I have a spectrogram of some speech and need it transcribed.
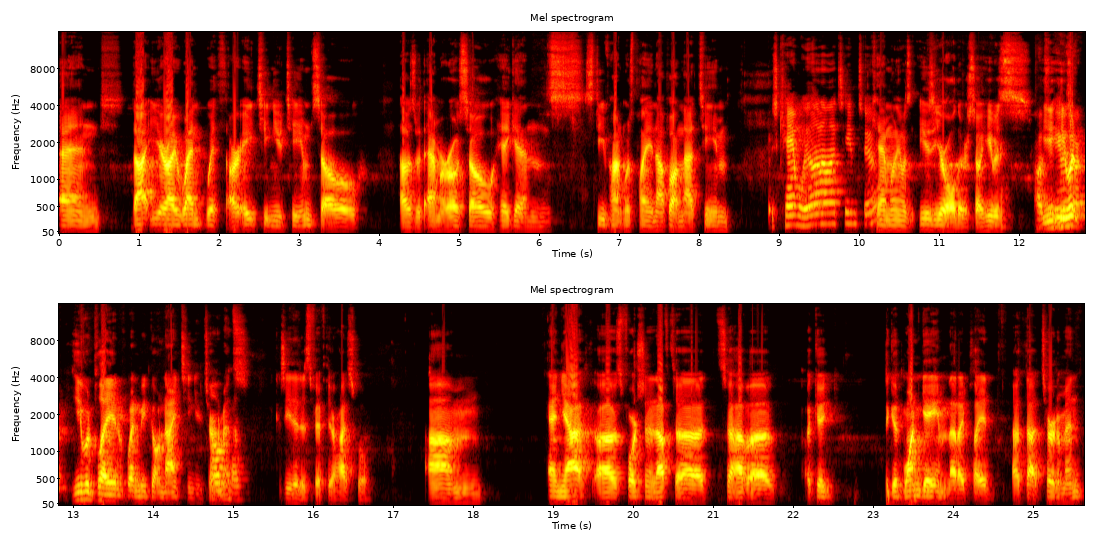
And that year I went with our 18U team. So I was with Amoroso, Higgins, Steve Hunt was playing up on that team. Was Cam Whelan on that team too? Cam Williams was he was a year older, so he was Oh, so he, he he was would a- he would play when we'd go 19U tournaments because he did his fifth year of high school. Um, and yeah, I was fortunate enough to to have a, a good the good one game that I played at that tournament,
